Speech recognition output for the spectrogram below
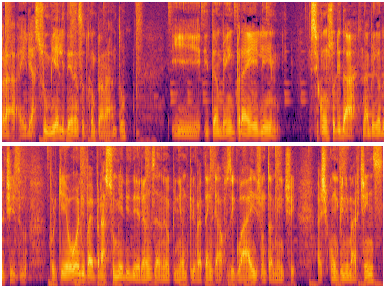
para ele assumir a liderança do campeonato e, e também para ele se consolidar na briga do título. Porque ou ele vai para assumir a liderança, na minha opinião, porque ele vai estar em carros iguais, juntamente, acho que com o Vini Martins,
